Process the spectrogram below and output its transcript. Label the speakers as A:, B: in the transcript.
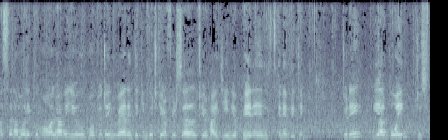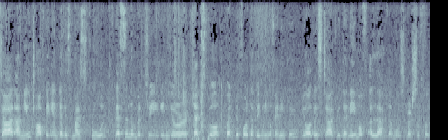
A: Assalamu alaikum all. How are you? Hope you're doing well and taking good care of yourself, your hygiene, your parents, and everything. Today we are going to start a new topic, and that is my school. Lesson number three in your textbook. But before the beginning of anything, you always start with the name of Allah, the Most Merciful.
